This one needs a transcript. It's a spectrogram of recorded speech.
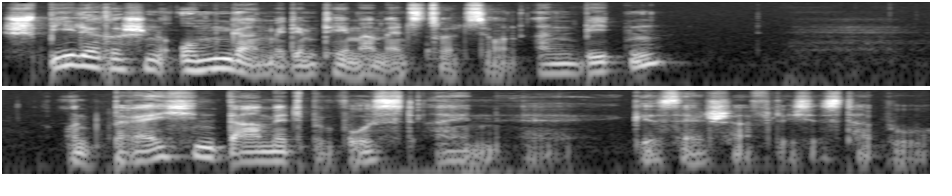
spielerischen Umgang mit dem Thema Menstruation anbieten und brechen damit bewusst ein äh, gesellschaftliches Tabu.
